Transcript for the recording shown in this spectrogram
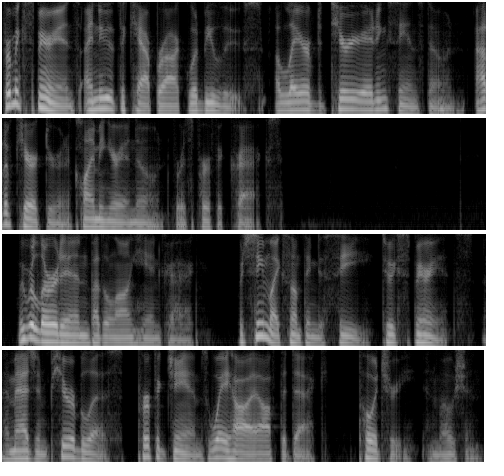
From experience, I knew that the cap rock would be loose, a layer of deteriorating sandstone, out of character in a climbing area known for its perfect cracks. We were lured in by the long hand crack, which seemed like something to see, to experience. I imagined pure bliss, perfect jams way high off the deck, poetry in motion.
